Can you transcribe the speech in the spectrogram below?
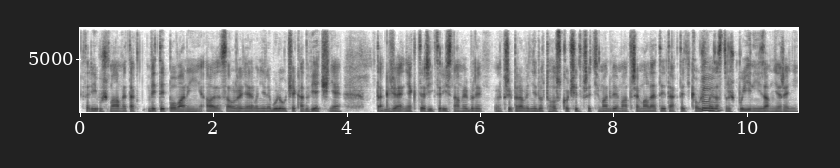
který už máme tak vytipovaný, ale samozřejmě oni nebudou čekat věčně, takže někteří, kteří s námi byli připraveni do toho skočit před těma dvěma, třema lety, tak teďka už hmm. mají zase trošku jiný zaměření.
